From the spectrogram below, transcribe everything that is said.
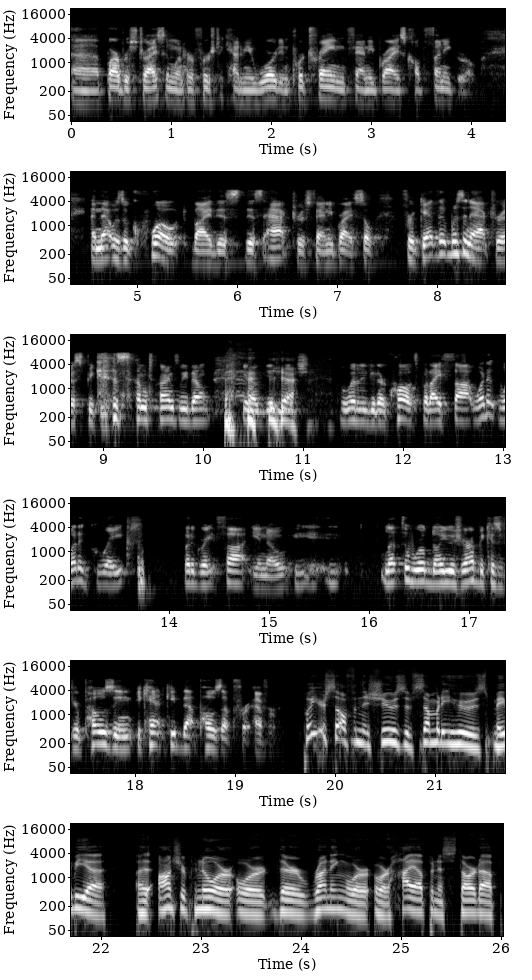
uh, Barbra Streisand won her first Academy Award in portraying Fanny Brice called Funny Girl, and that was a quote by this this actress Fanny Brice. So forget that it was an actress because sometimes we don't you know get Yeah. much validity to their quotes. But I thought what a, what a great what a great thought. You know, let the world know you as you are because if you're posing, you can't keep that pose up forever. Put yourself in the shoes of somebody who's maybe a, a entrepreneur or they're running or or high up in a startup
